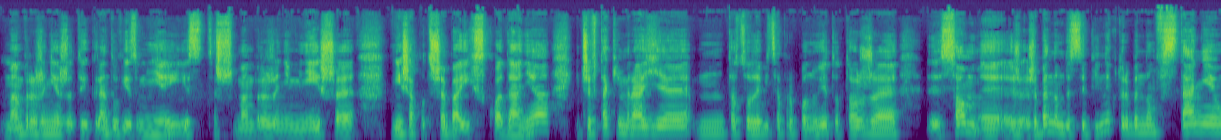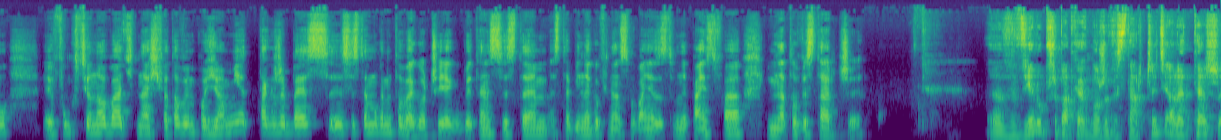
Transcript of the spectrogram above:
mam wrażenie, że tych grantów jest mniej, jest też mam wrażenie mniejsze, mniejsza potrzeba ich składania i czy w takim razie mm, to, co Lewica proponuje, to to, że są, że będą dyscypliny, które będą w stanie funkcjonować na światowym poziomie, także bez systemu grantowego, czy jakby ten system stabilnego finansowania ze strony państwa im na to wystarczy? W wielu przypadkach może wystarczyć, ale też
